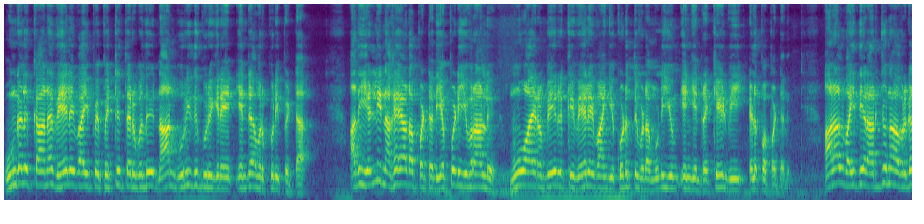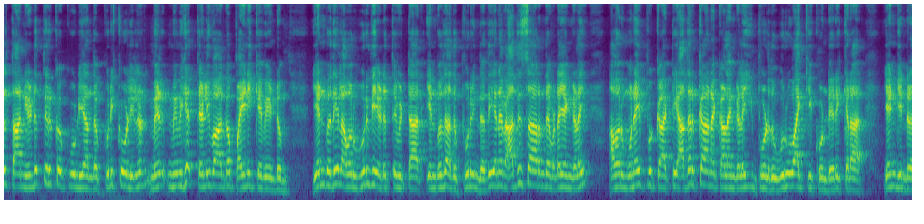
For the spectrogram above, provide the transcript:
உங்களுக்கான வேலை வாய்ப்பை பெற்றுத்தருவது நான் உறுதி கூறுகிறேன் என்று அவர் குறிப்பிட்டார். அது எள்ளி நகையாடப்பட்டது. எப்படி இவரால் மூவாயிரம் பேருக்கு வேலை வாங்கி கொடுத்து விட முடியும் என்கின்ற கேள்வி எழுப்பப்பட்டது. ஆனால் வைத்தியர் அர்ஜுனா அவர்கள் தான் எடுத்திருக்கக்கூடிய அந்த குறிக்கோளில் மெ- மிக தெளிவாக பயணிக்க வேண்டும். என்பதில் அவர் உறுதி எடுத்து விட்டார் என்பது அது புரிந்தது. எனவே அது சார்ந்த விடயங்களை அவர் முனைப்பு காட்டி அதற்கான களங்களை இப்பொழுது உருவாக்கி கொண்டிருக்கிறார் என்கின்ற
